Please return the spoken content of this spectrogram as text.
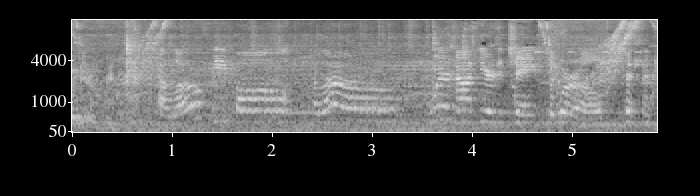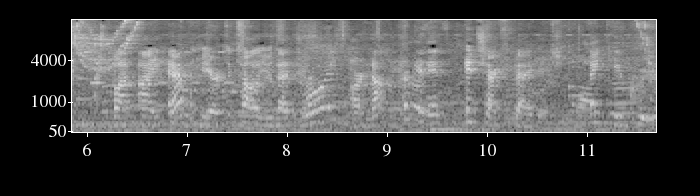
Hello, people. Hello. We're not here to change the world. but I am here to tell you that droids are not permitted in checked baggage. Thank you.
